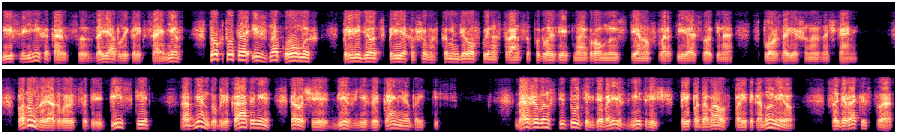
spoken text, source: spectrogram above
и среди них окажется заядлый коллекционер, то кто-то из знакомых приведет приехавшего в командировку иностранца поглазеть на огромную стену в квартире Осокина, сплошь завешенную значками. Потом завязываются переписки, обмен дубликатами, короче, без языка не обойтись. Даже в институте, где Борис Дмитриевич преподавал политэкономию, собирательство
